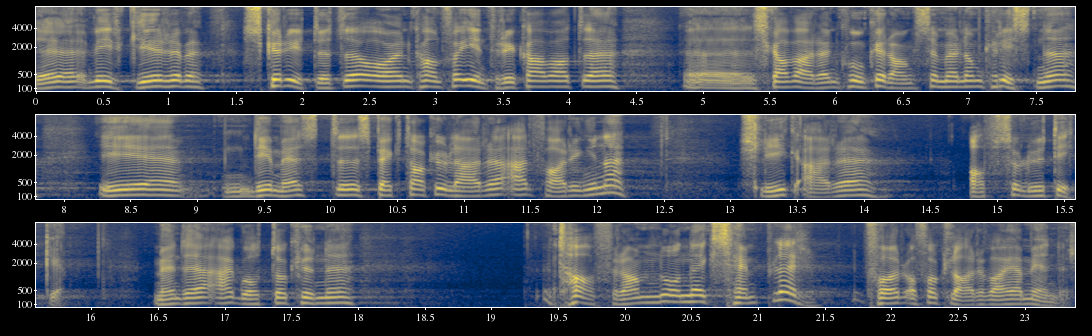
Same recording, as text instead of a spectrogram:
Det virker skrytete, og en kan få inntrykk av at det eh, skal være en konkurranse mellom kristne i de mest spektakulære erfaringene. Slik er det absolutt ikke. Men det er godt å kunne ta fram noen eksempler for å forklare hva jeg mener.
